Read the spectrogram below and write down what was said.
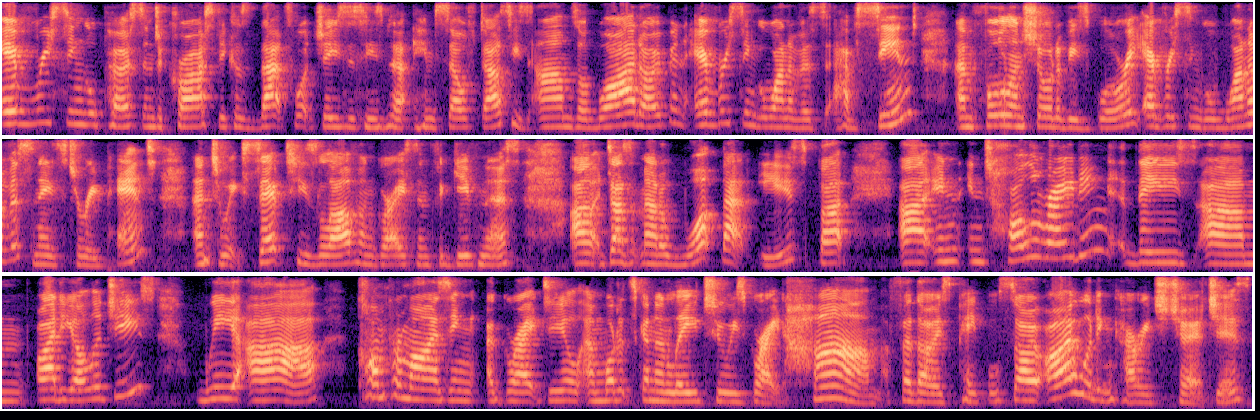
every single person to Christ because that's what Jesus himself does. His arms are wide open. Every single one of us have sinned and fallen short of his glory. Every single one of us needs to repent and to accept his love and grace and forgiveness. Uh, it doesn't matter what that is, but uh, in, in tolerating these um, ideologies, we are compromising a great deal and what it's going to lead to is great harm for those people. So I would encourage churches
